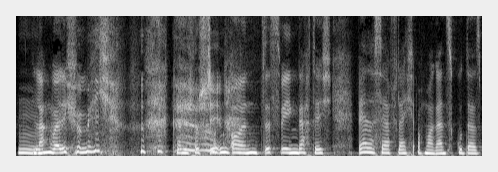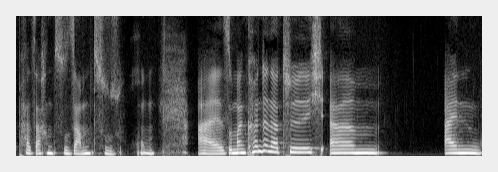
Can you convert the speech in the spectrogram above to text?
hm. langweilig für mich. Kann ich verstehen. Und deswegen dachte ich, wäre das ja vielleicht auch mal ganz gut, da ein paar Sachen zusammenzusuchen. Also man könnte natürlich ähm, ein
